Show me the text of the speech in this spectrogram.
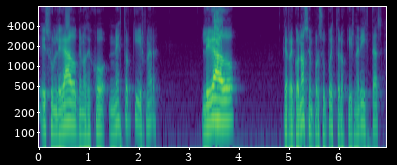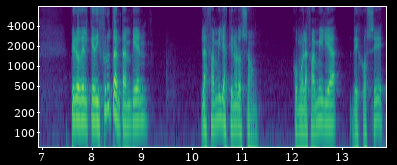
es un legado que nos dejó Néstor Kirchner, legado que reconocen por supuesto los kirchneristas, pero del que disfrutan también las familias que no lo son, como la familia de José,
